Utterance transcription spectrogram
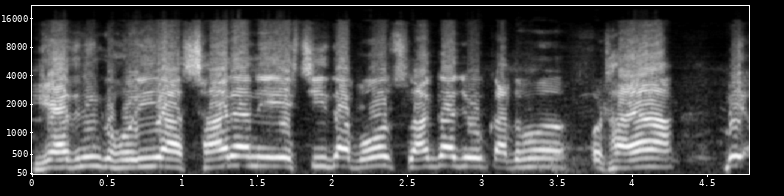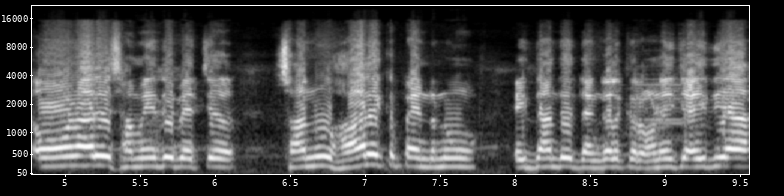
ਗੈਦਰਿੰਗ ਹੋਈ ਆ, ਸਾਰਿਆਂ ਨੇ ਇਸ ਚੀਜ਼ ਦਾ ਬਹੁਤ ਸ਼ਲਾਘਾਯੋਗ ਕਦਮ ਉਠਾਇਆ ਵੀ ਆਉਣ ਵਾਲੇ ਸਮੇਂ ਦੇ ਵਿੱਚ ਸਾਨੂੰ ਹਰ ਇੱਕ ਪਿੰਡ ਨੂੰ ਇਦਾਂ ਦੇ ਦੰਗਲ ਕਰਾਉਣੇ ਚਾਹੀਦੇ ਆ,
